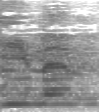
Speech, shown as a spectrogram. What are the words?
عليهم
